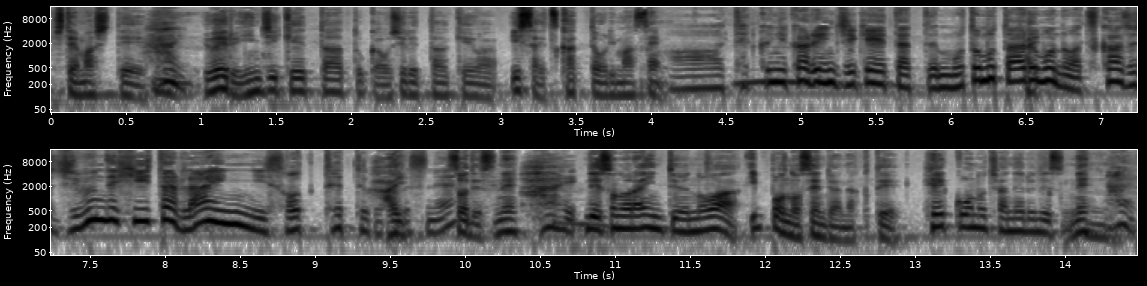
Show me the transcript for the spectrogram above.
してまして、はいい、わゆるインジケーターとかオシレーター系は一切使っておりません。ああ、テクニカルインジケーターってもともとあるものは使わず自分で引いたラインに沿ってっていうことですね。はい、そうですね。はい。で、そのラインというのは、一本の線ではなくて、平行のチャンネルですね。はい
